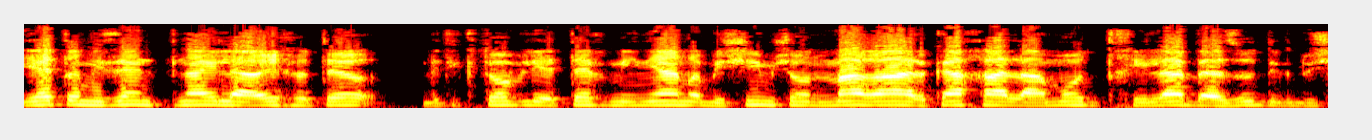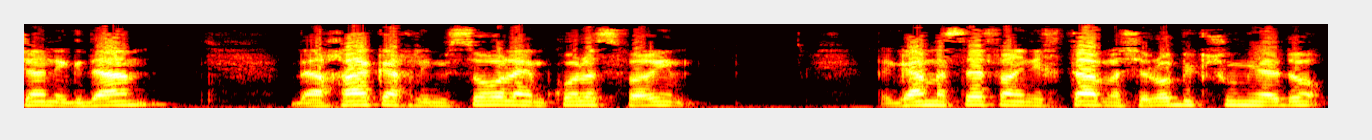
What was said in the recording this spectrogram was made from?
יתר מזה אין פנאי להעריך יותר, ותכתוב לי היטב מעניין רבי שמשון מה ראה על ככה לעמוד תחילה בעזות דקדושה נגדם, ואחר כך למסור להם כל הספרים. וגם הספר הנכתב, מה שלא ביקשו מידו.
